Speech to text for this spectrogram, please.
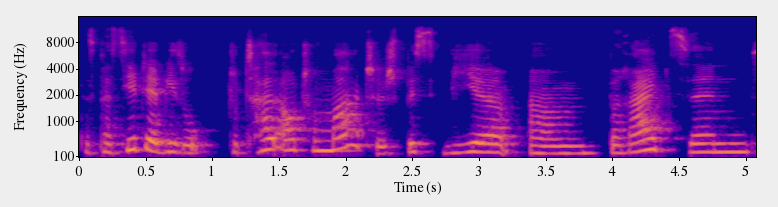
Das passiert ja wie so total automatisch, bis wir ähm, bereit sind,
